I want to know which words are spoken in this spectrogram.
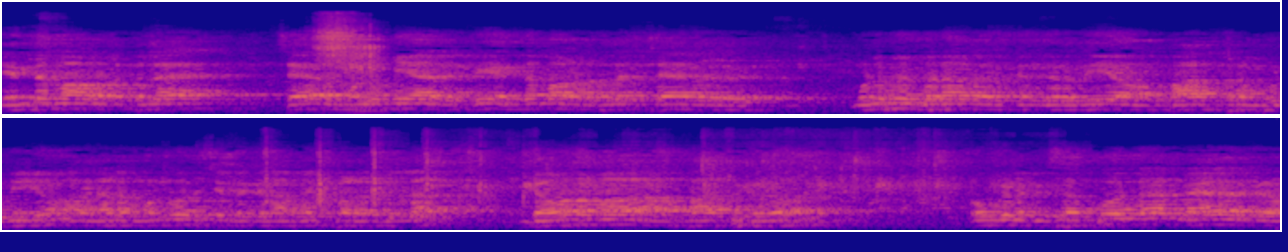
எந்த மாவட்டத்துல சேர் முழுமையா இருக்கு எந்த மாவட்டத்துல சேர் முழுமை பெறாமல் இருக்குங்கிறதையும் பார்த்துட முடியும். அதனால முன்வரிசையில் இருக்கிற அமைப்பாளர்கள் எல்லாம் பார்த்துக்கிறோம் உங்களுக்கு சப்போர்ட்டா மேல இருக்கிற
